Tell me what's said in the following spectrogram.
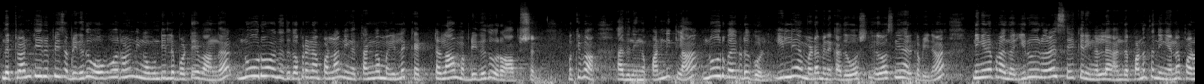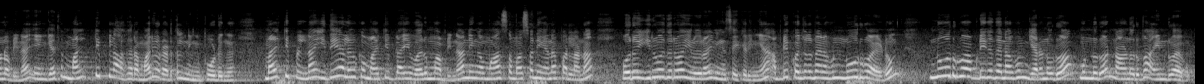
இந்த டுவெண்ட்டி ருபீஸ் அப்படிங்கிறது ஒவ்வொரு நாளும் நீங்கள் உண்டியில் போட்டே வாங்க. நூறுரூவா வந்ததுக்கப்புறம் என்ன பண்ணலாம்? நீங்கள் தங்க மயிலில் கட்டலாம் அப்படிங்கிறது ஒரு ஆப்ஷன் ஓகேவா அது நீங்கள் பண்ணிக்கலாம். நூறுரூபாய் கூட கோல்டு இல்லையா மேடம் எனக்கு அது யோசனை யோசனையாக இருக்குது அப்படின்னா நீங்கள் என்ன பண்ணலாம்? அந்த இருபது ரூபாய் சேர்க்குறீங்கல்ல அந்த பணத்தை நீங்கள் என்ன பண்ணணும் அப்படின்னா எங்கேயாவது மல்டிபிள் ஆகிற மாதிரி ஒரு இடத்துல நீங்கள் போடுங்க. மல்டிபிள்னா இதே அளவுக்கு மல்டிபிள் ஆகி வரும் அப்படின்னா நீங்கள் மாதம் மாதம் நீங்கள் என்ன பண்ணலாம்னா ஒரு இருபது ரூபா இருபது ரூபாய் நீங்கள் சேர்க்குறீங்க. அப்படியே கொஞ்சம் என்ன ஆகும்? நூறுரூவா ஆகிடும் நூறுரூவா அப்படிங்கிறது என்ன ஆகும்? இரநூறுவா முந்நூறுவா நானூறுபா ஐநூறுவா ஆகும்.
